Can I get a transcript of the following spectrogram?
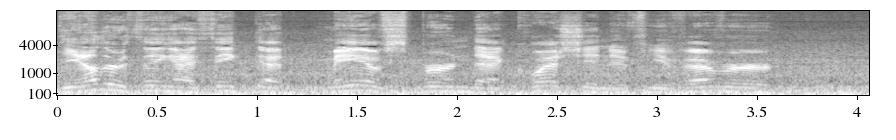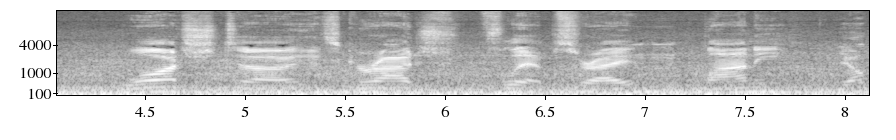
the other thing I think that may have spurned that question, if you've ever watched, uh, it's Garage Flips, right? Lonnie. yep.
